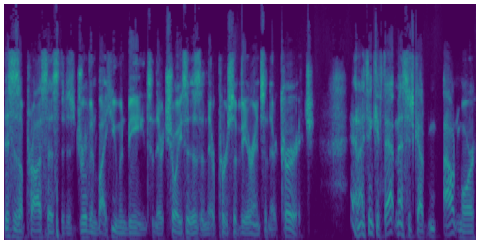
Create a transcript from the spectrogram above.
This is a process that is driven by human beings and their choices and their perseverance and their courage. And I think if that message got out more,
